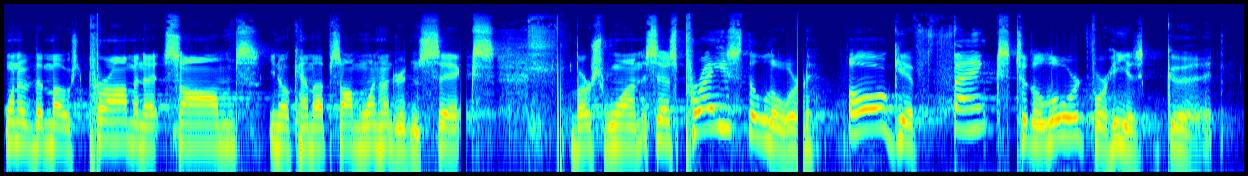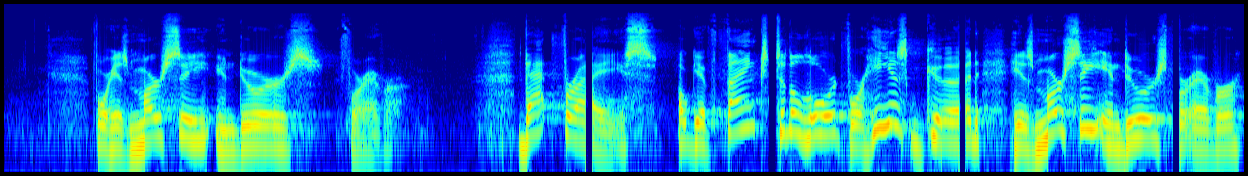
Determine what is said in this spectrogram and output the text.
one of the most prominent psalms, you know, come up Psalm 106, verse 1. It says, "Praise the Lord, oh give thanks to the Lord for he is good. For his mercy endures forever." That phrase Oh, give thanks to the Lord, for he is good. His mercy endures forever.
